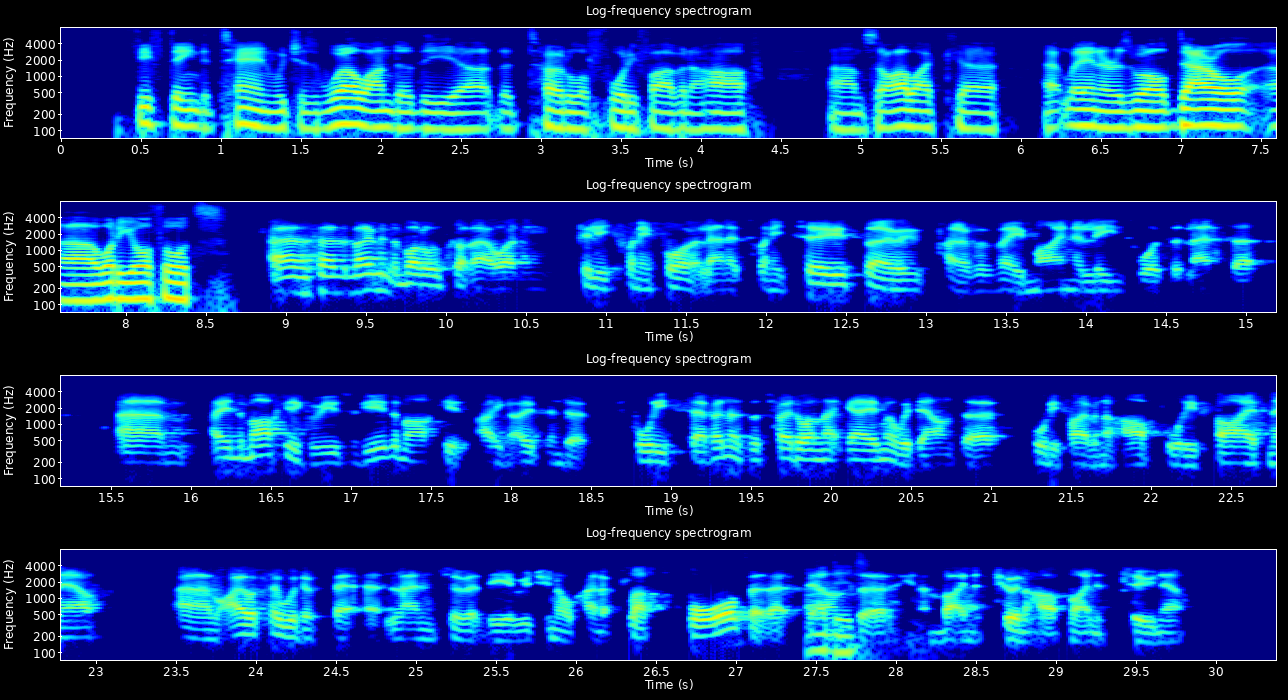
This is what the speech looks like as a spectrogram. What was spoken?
15 to 10, which is well under the uh, the total of 45 and a half. Um, so I like uh, Atlanta as well. Daryl, uh, what are your thoughts? Um, so at the moment, the model's got that one Philly 24, Atlanta 22, so kind of a very minor lean towards Atlanta. Um, I mean, the market agrees with you. The market, I think, opened at 47 as the total on that game, and we're down to 45 and a half, 45 now. Um, I also would have bet Atlanta at the original kind of plus four, but that's down to you know minus two and a half, minus two now.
